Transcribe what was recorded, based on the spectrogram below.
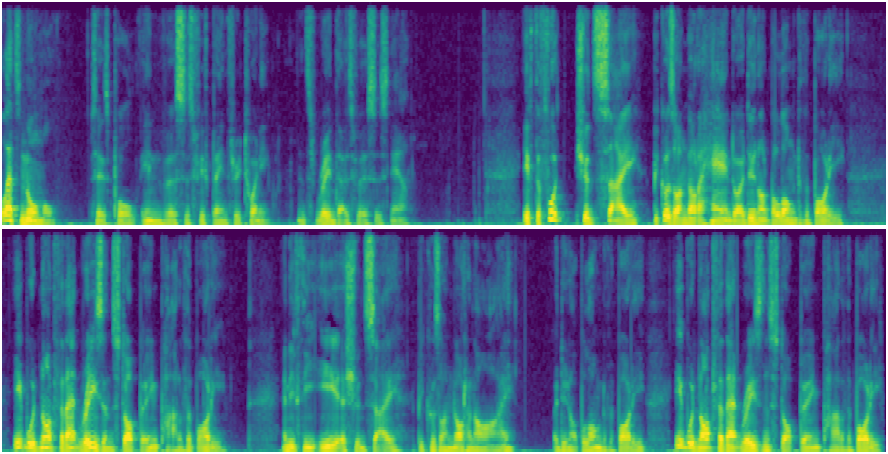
well, that's normal, says Paul in verses 15 through 20. Let's read those verses now. If the foot should say, Because I'm not a hand, I do not belong to the body, it would not for that reason stop being part of the body. And if the ear should say, Because I'm not an eye, I do not belong to the body, it would not for that reason stop being part of the body.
